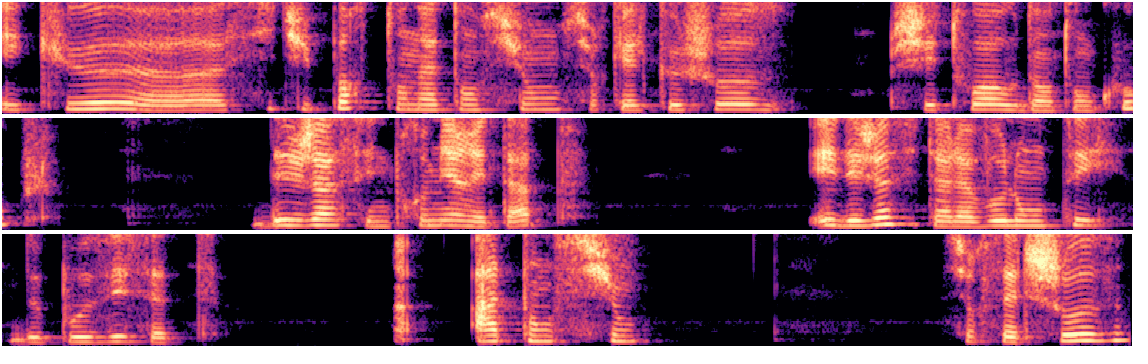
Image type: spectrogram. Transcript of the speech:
et que euh, si tu portes ton attention sur quelque chose chez toi ou dans ton couple, déjà c'est une première étape. Et déjà si tu as la volonté de poser cette attention sur cette chose,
